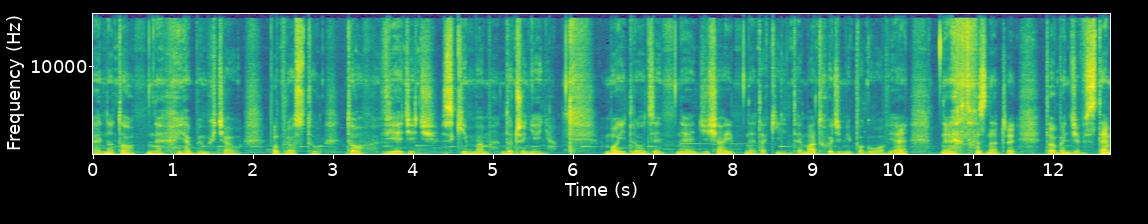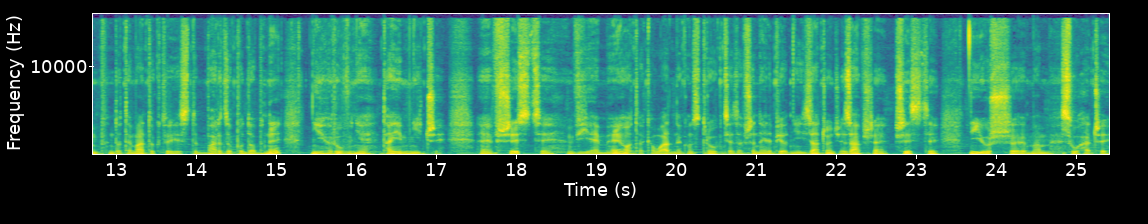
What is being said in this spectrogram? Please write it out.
e, no to e, ja bym chciał po prostu to wiedzieć, z kim mam do czynienia. Moi drodzy, e, dzisiaj taki temat chodzi mi po głowie, to znaczy to będzie wstęp do tematu, który jest bardzo podobny i równie tajemniczy. Wszyscy wiemy, o taka ładna konstrukcja, zawsze najlepiej od niej zacząć, zawsze wszyscy i już mam słuchaczy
